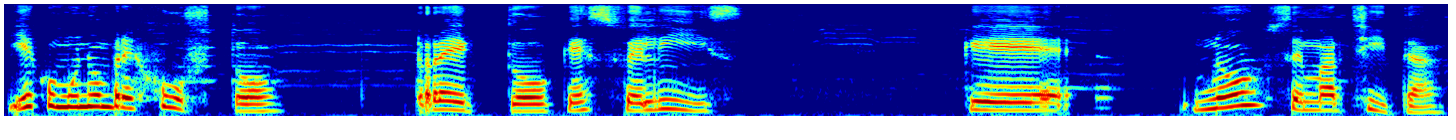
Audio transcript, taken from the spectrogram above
Y es como un hombre justo, recto, que es feliz, que no se marchita,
